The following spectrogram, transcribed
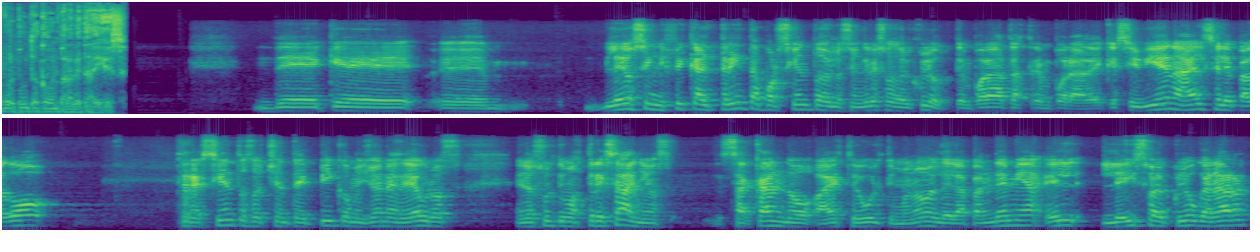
para detalles. de que eh, Leo significa el 30% de los ingresos del club, temporada tras temporada, y que si bien a él se le pagó 380 y pico millones de euros en los últimos tres años, sacando a este último, ¿no? el de la pandemia, él le hizo al club ganar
